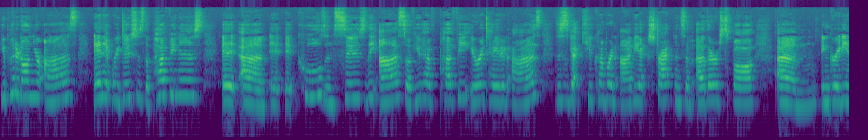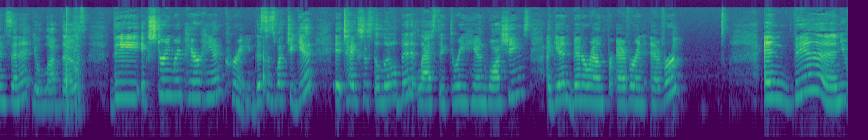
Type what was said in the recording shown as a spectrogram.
You put it on your eyes and it reduces the puffiness. It, um, it, it cools and soothes the eyes. So if you have puffy, irritated eyes, this has got cucumber and ivy extract and some other spa um, ingredients in it. You'll love those. The Extreme Repair Hand Cream. This is what you get. It takes just a little bit. It lasts through three hand washings. Again, been around forever and ever. And then you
